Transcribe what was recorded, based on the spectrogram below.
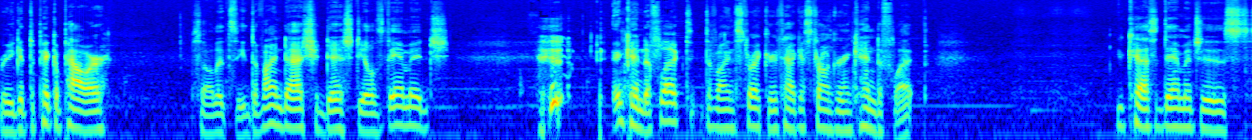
Where you get to pick a power. So let's see. Divine Dash, your dash deals damage. and can deflect. Divine Strike, your attack is stronger and can deflect. You cast damages.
